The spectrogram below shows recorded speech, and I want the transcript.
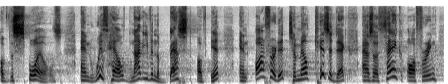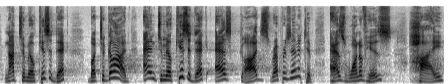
of the spoils, and withheld not even the best of it, and offered it to Melchizedek as a thank offering, not to Melchizedek, but to God, and to Melchizedek as God's representative, as one of his high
